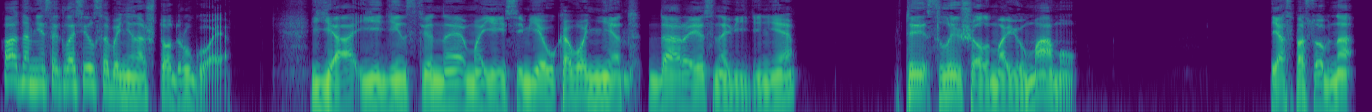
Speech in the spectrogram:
Адам не согласился бы ни на что другое. Я единственная в моей семье, у кого нет дара ясновидения. Ты слышал мою маму? Я способна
